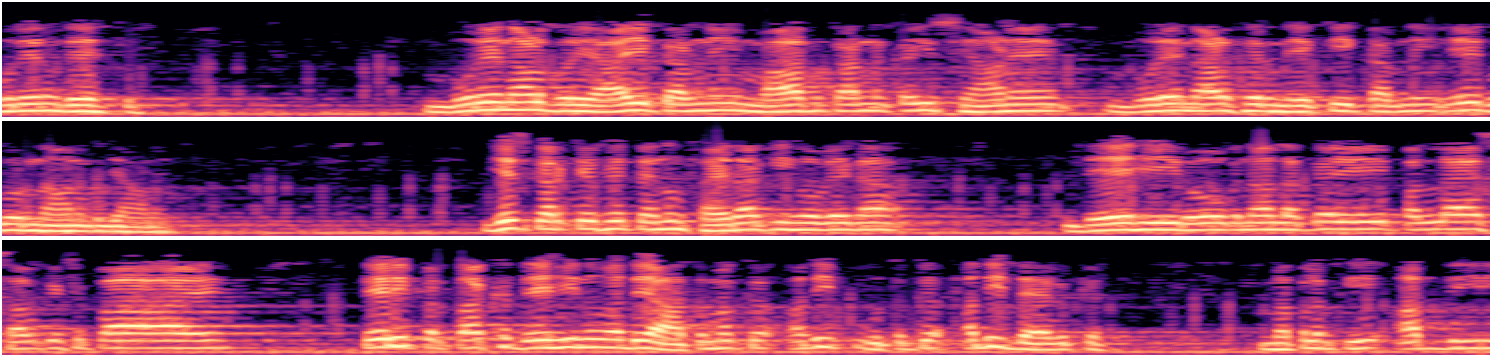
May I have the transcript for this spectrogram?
ਬੁਰੇ ਨੂੰ ਦੇਖ ਕੇ। ਬੁਰੇ ਨਾਲ ਬੁਰੀਾਈ ਕਰਨੀ, ਮਾਫ ਕਰਨ ਕਈ ਸਿਆਣੇ ਬੁਰੇ ਨਾਲ ਫਿਰ ਨੇਕੀ ਕਰਨੀ, ਇਹ ਗੁਰੂ ਨਾਨਕ ਜਾਣੇ। ਜਿਸ ਕਰਕੇ ਫਿਰ ਤੈਨੂੰ ਫਾਇਦਾ ਕੀ ਹੋਵੇਗਾ? ਦੇਹੀ ਰੋਗ ਨਾ ਲੱਗੇ ਪੱਲੇ ਸਭ ਕੁਝ ਪਾਏ। ਤੇਰੀ ਪ੍ਰਤੱਖ ਦੇਹੀ ਨੂੰ ਅਧਿਆਤਮਕ, ਅਧਿਭੂਤਕ ਅਧਿ ਦੇਵਕ ਮਤਲਬ ਕਿ ਆਦਿ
